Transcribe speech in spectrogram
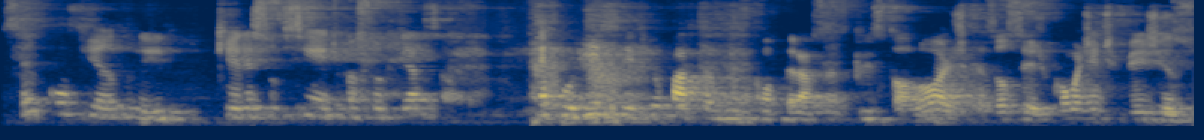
sempre confiando nele, que ele é suficiente para a sua criação. É por isso que aqui eu passo as minhas considerações cristológicas, ou seja, como a gente vê Jesus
